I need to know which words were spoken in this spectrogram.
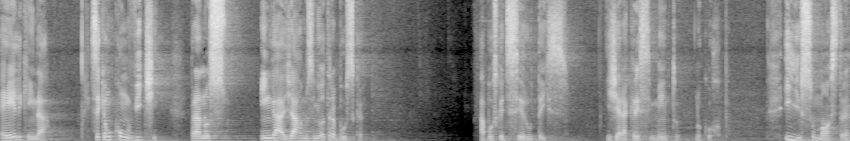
É Ele quem dá. Isso aqui é um convite para nos engajarmos em outra busca a busca de ser úteis e gerar crescimento no corpo. E isso mostra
